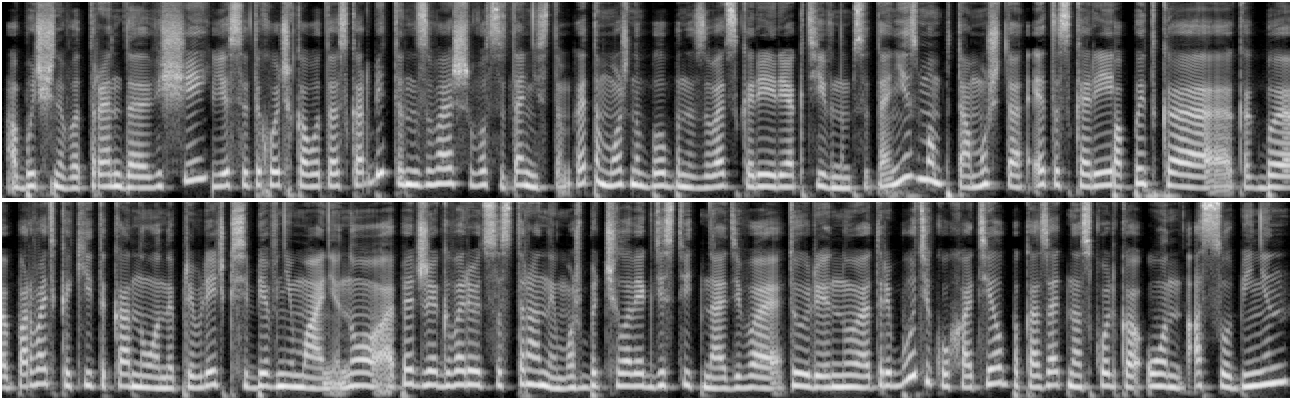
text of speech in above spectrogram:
обычного тренда вещей. Если ты хочешь кого-то оскорбить, ты называешь его сатанистом. Это можно было бы называть скорее реактивным сатанизмом, потому что это скорее попытка как бы порвать какие-то каноны, привлечь к себе внимание. Но, опять же, я говорю это со стороны. Может быть, человек действительно, одевая ту или иную атрибутику, хотел показать, насколько он особенен,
